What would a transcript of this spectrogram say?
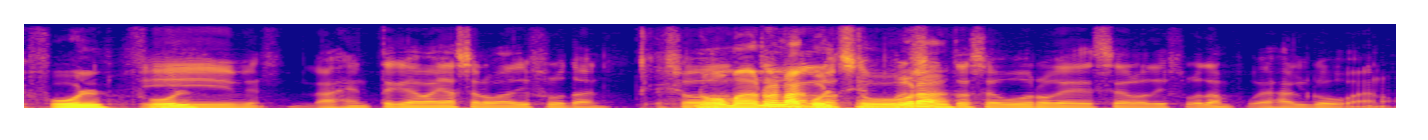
Full, full. Y la gente que vaya se lo va a disfrutar. Eso No, mano, la cultura. 100% seguro que se lo disfrutan porque es algo bueno.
